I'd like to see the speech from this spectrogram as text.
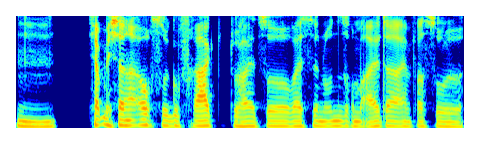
Hm. Ich habe mich dann auch so gefragt, ob du halt so, weißt du, in unserem Alter einfach so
